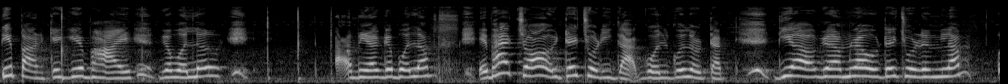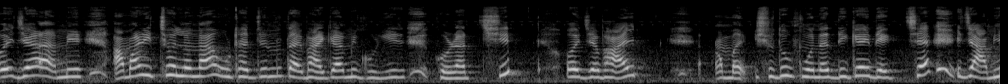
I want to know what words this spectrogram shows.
দিয়ে পার্কে গিয়ে ভাইকে বলল, আমি আগে বললাম, এ ভাই, চ, ওইটাই চড়ি গা, গোল গোল ওটা। দিয়ে আগে আমরা ওটাই চড়ে নিলাম। ওই যে আমি, আমার ইচ্ছে হলো না ওঠার জন্য, তাই ভাইকে আমি ঘুরিয়ে ঘোরাচ্ছি। ওই যে ভাই আমার শুধু ফোনের দিকেই দেখছে। এই যে আমি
